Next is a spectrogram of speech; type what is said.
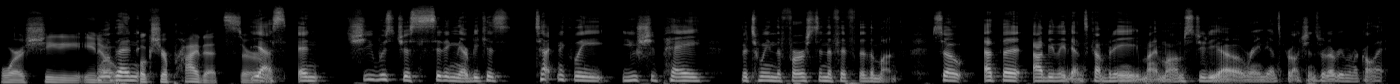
or she you know Well, then- books your privates or yes, and she was just sitting there because technically you should pay between the first and the fifth of the month. So at the abby Lee Dance Company, my mom's studio, Reign Dance Productions, whatever you want to call it,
